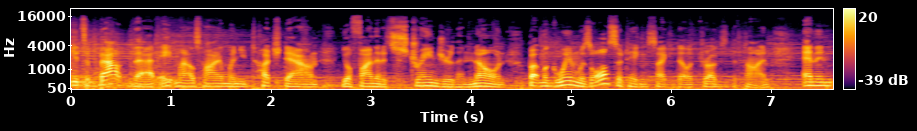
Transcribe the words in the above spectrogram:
it's about that eight miles high, and when you touch down, you'll find that it's stranger than known. But McGuinn was also taking psychedelic drugs at the time, and in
